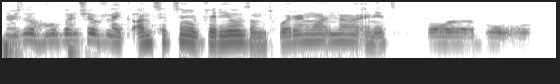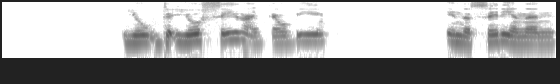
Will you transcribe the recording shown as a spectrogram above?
There's a whole bunch of like uncensored videos on Twitter and whatnot, and it's horrible you you'll see like there'll be in the city and then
